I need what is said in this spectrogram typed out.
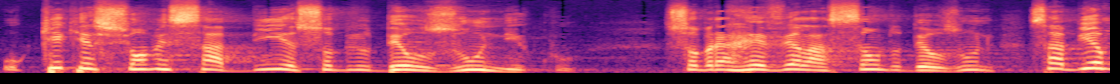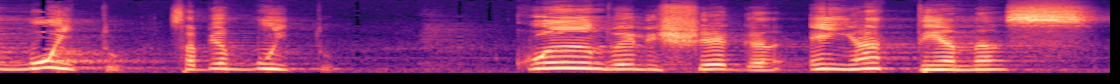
O que, que esse homem sabia sobre o Deus único, sobre a revelação do Deus único? Sabia muito, sabia muito. Quando ele chega em Atenas,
